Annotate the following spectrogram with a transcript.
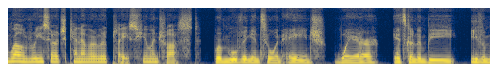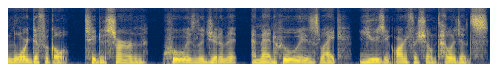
Well, research can never replace human trust. We're moving into an age where it's going to be even more difficult to discern who is legitimate and then who is like using artificial intelligence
